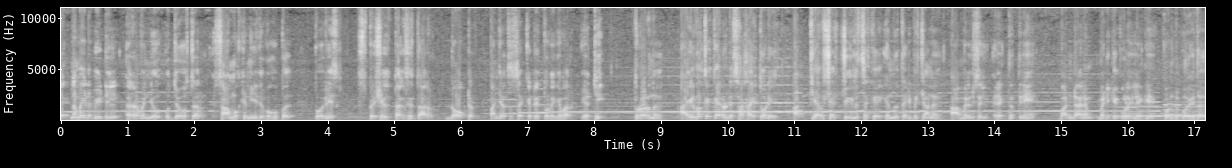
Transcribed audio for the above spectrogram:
രത്നമ്മയുടെ വീട്ടിൽ റവന്യൂ ഉദ്യോഗസ്ഥർ സാമൂഹ്യനീതി വകുപ്പ് police special tahsildar doctor panchayat secretary തുടങ്ങിയവർ എത്തി. തുടർന്ന് അയൽവക്കക്കാരുടെ സഹായത്തോടെ അത്യാവശ്യ ചികിത്സക്ക് എന്ന് ധരിപ്പിച്ചാണ് ആംബുലൻസിൽ രക്തത്തിനെ വണ്ടാനം മെഡിക്കൽ കോളേജിലേക്ക് കൊണ്ടുപോയത്.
